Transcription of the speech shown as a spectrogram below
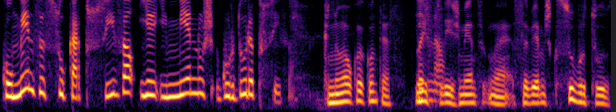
com menos açúcar possível e, e menos gordura possível. Que não é o que acontece. Pois Infelizmente, é? sabemos que, sobretudo,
